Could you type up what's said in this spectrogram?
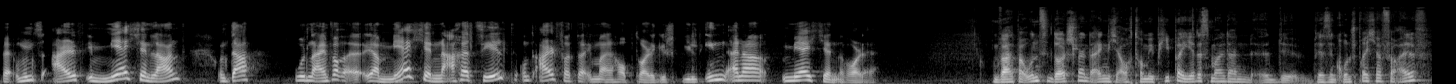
bei uns Alf im Märchenland. Und da wurden einfach äh, ja, Märchen nacherzählt und Alf hat da immer eine Hauptrolle gespielt, in einer Märchenrolle. Und war bei uns in Deutschland eigentlich auch Tommy Pieper jedes Mal dann äh, der Synchronsprecher für Alf?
